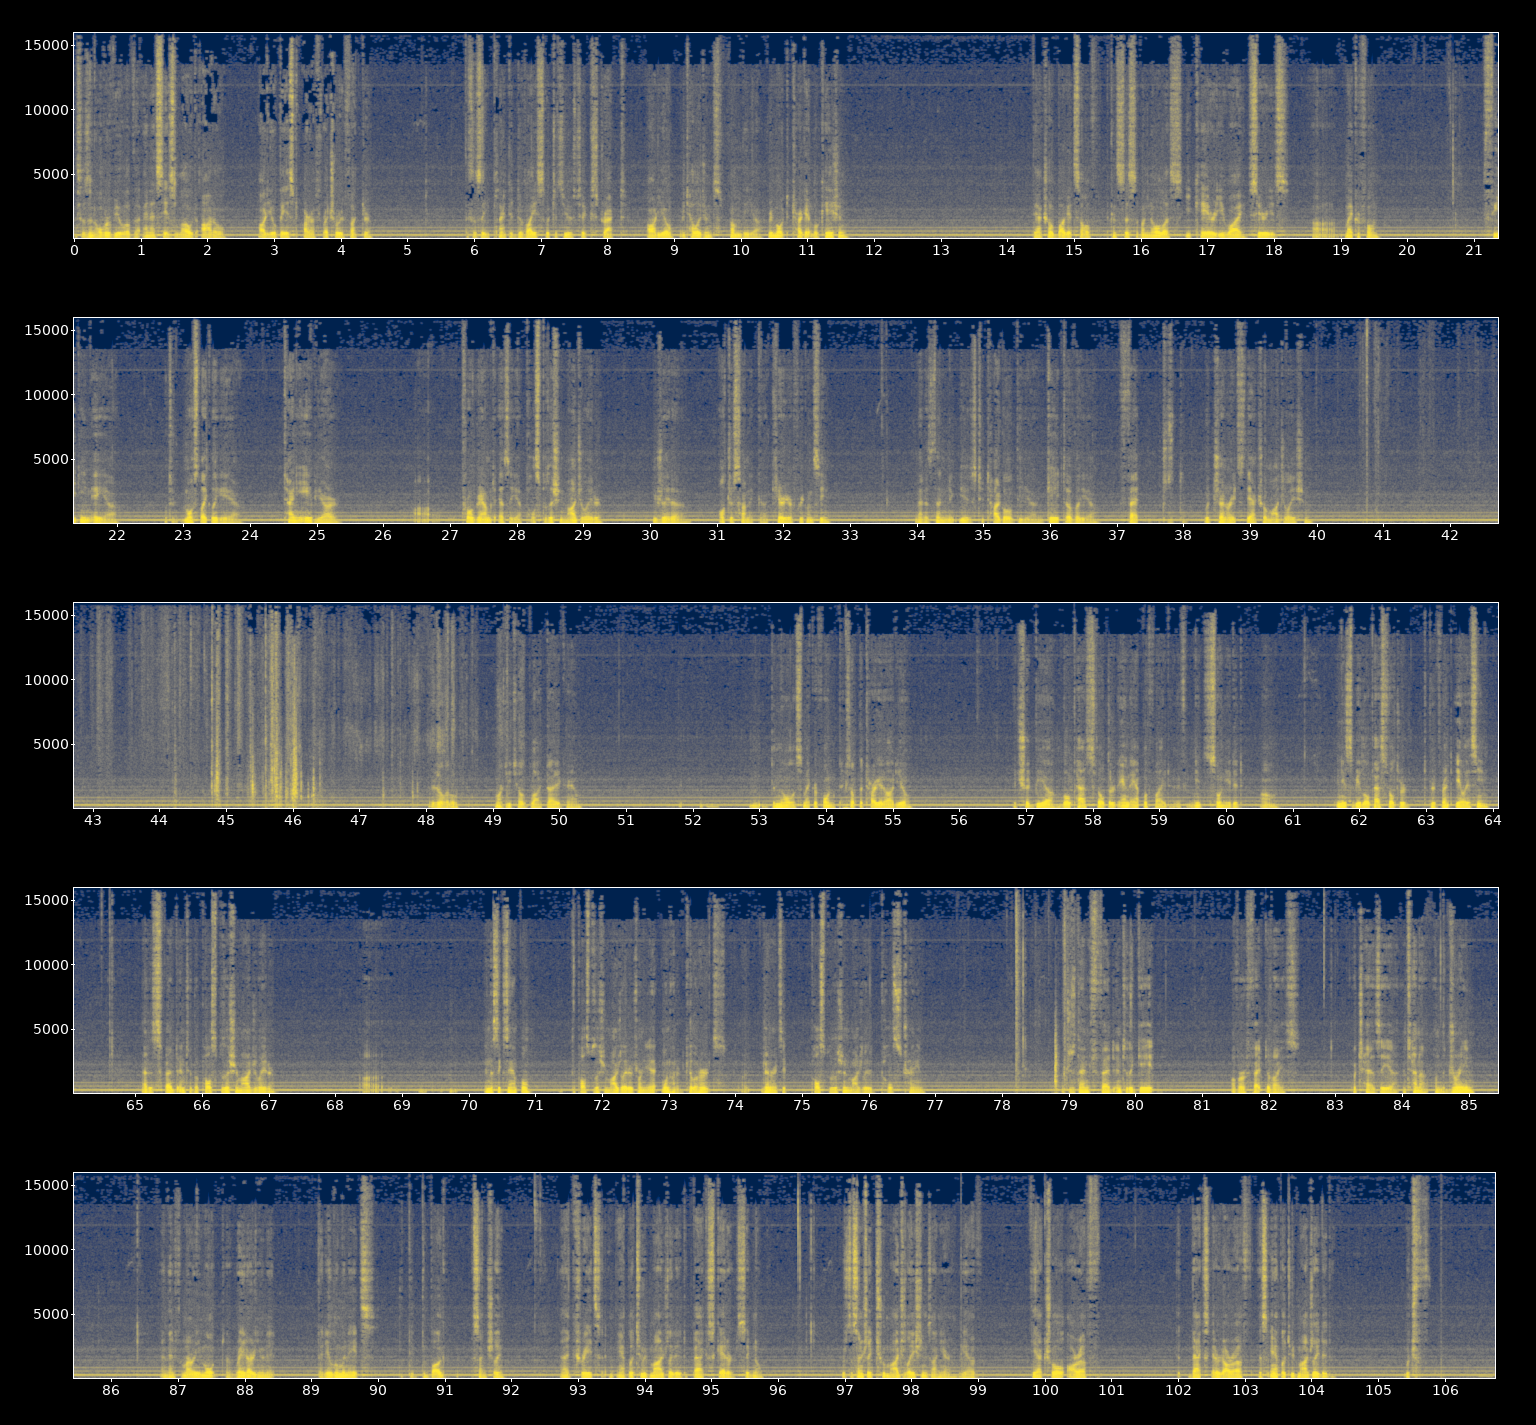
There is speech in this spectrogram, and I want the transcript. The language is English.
This is an overview of the NSA's LOUDAUTO audio-based RF retroreflector. This is a planted device which is used to extract audio intelligence from the uh, remote target location. The actual bug itself consists of a Knowles EK or EY series uh, microphone feeding a, uh, most likely a uh, tiny AVR uh, programmed as a, uh, pulse position modulator, usually at a ultrasonic uh, carrier frequency. That is then used to toggle the uh, gate of a uh, FET, which, is, which generates the actual modulation. There's a little more detailed block diagram. The Knowles microphone picks up the target audio. It should be a low pass filtered and amplified if it needs so needed. Um, it needs to be low pass filtered to prevent aliasing. That is fed into the pulse position modulator. Uh, in this example, the pulse position modulator is running at 100 kilohertz. It generates a pulse position modulated pulse train which is then fed into the gate of our FET device, which has a uh, antenna on the drain, and then from our remote radar unit that illuminates the, the, bug, essentially, and it creates an amplitude modulated backscatter signal. There's essentially two modulations on here. We have the actual RF, backscattered RF is amplitude modulated, which,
